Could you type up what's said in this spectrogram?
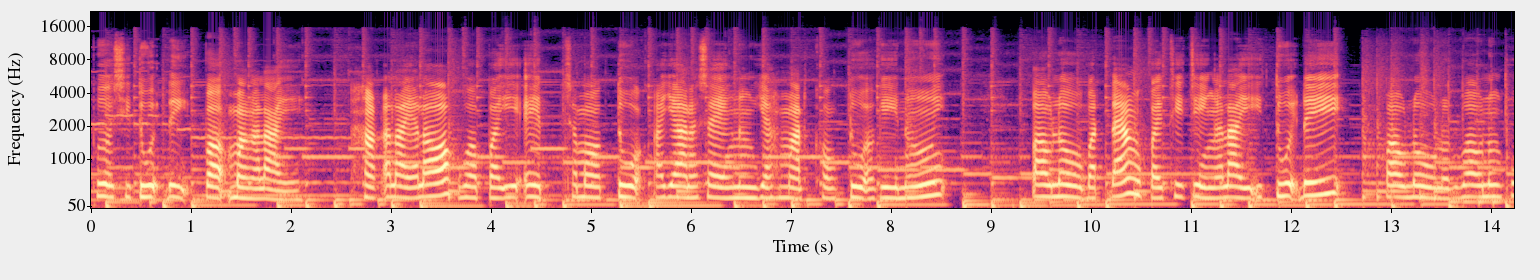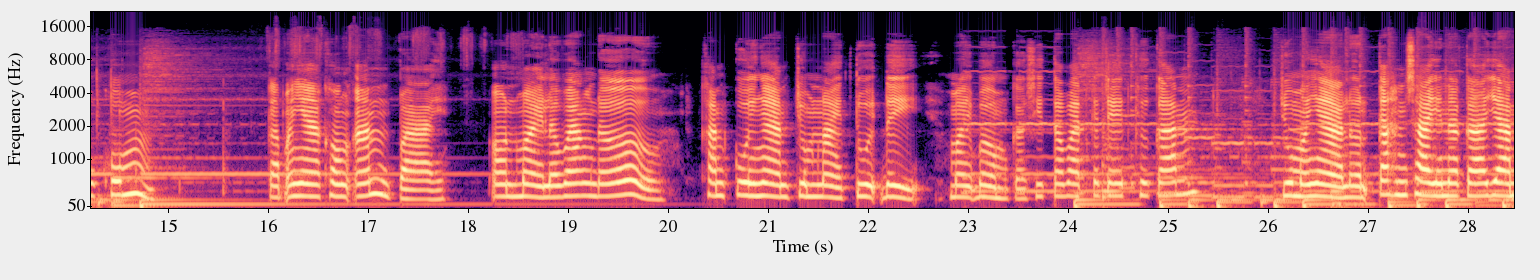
เพื่อสิตัวดิเปาะมังอะไรหักอะไรอะลอกว่าไปเอ็ดสมอตัวอายานะแซงหนึ่งยาหมัดของตัวอกีน้อยเปาโลบัดดังไปที่จริงอะไรอีตัวดีเปาโลหลดเวาหนึ่งผู้คุมกับอาญาของอันไปอ่อนใหม่ระวังเด้อคันกุยงานจุมนายตุยดี ไม่เบิ่มกับชิตวัดกระเจดคือกันจุมาญาเลินกันใส่นากายาน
